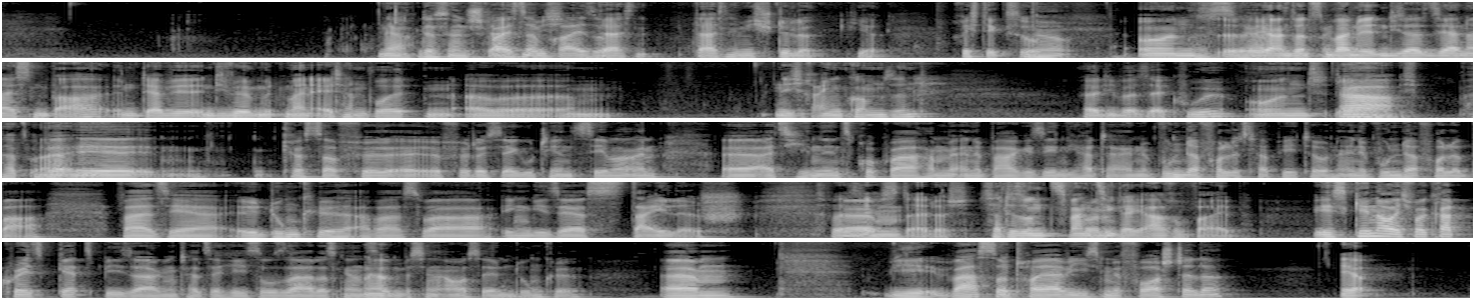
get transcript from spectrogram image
Ja. Das sind Schweizer da Preise. Da ist, da ist nämlich Stille hier. Richtig so. Ja. Und äh, ja, ansonsten waren wir in dieser sehr niceen Bar, in der wir, in die wir mit meinen Eltern wollten, aber ähm, nicht reingekommen sind. Äh, die war sehr cool. Und ja, ah, ich habe. Äh, Christoph führt, äh, führt euch sehr gut hier ins Thema ein. Äh, als ich in Innsbruck war, haben wir eine Bar gesehen, die hatte eine wundervolle Tapete und eine wundervolle Bar. War sehr äh, dunkel, aber es war irgendwie sehr stylisch. Es war ähm, sehr stylisch. Es hatte so einen 20er-Jahre-Vibe. Ist, genau, ich wollte gerade Grace Gatsby sagen, tatsächlich. So sah das Ganze ja. ein bisschen aus, im Dunkel. Ähm, wie, war es so teuer, wie ich es mir vorstelle? Ja.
